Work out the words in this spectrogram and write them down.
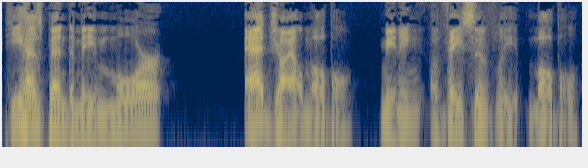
He has been to me more agile mobile, meaning evasively mobile,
